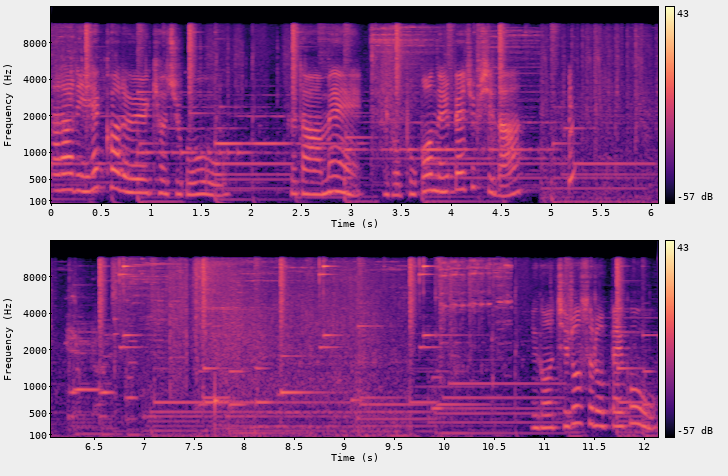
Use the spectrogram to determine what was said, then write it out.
차라리 해커를 켜주고 그 다음에 이거 복원을 빼줍시다. 이거 지롯으로 빼고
